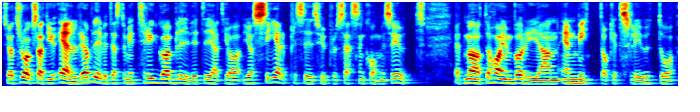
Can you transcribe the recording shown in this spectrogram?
Så jag tror också att ju äldre jag blivit, desto mer trygg har jag blivit i att jag, jag ser precis hur processen kommer se ut. Ett möte har ju en början, en mitt och ett slut och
